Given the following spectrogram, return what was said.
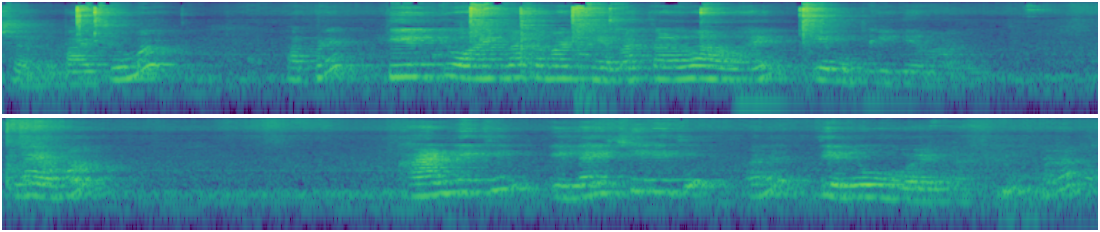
ચલો, બાજુમાં આપણે તેલ કે ઓઇલમાં તમારે જેમાં તળવા હોય એ મૂકી દેવાનું. હવે એમાં ખાંડ લીધી ઇલાયચી લીધી અને તેલનું મોણ નાખ્યું. બરાબર?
